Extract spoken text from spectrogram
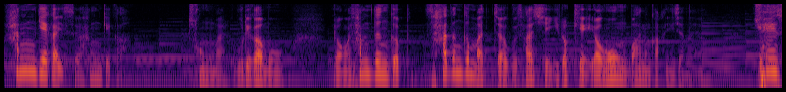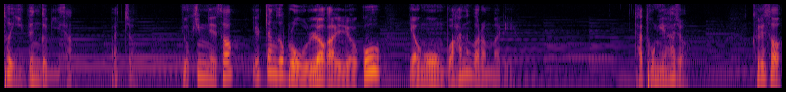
한계가 있어요. 한계가. 정말 우리가 뭐 영어 3등급, 4등급 맞자고 사실 이렇게 영어 공부하는 거 아니잖아요. 최소 2등급 이상. 맞죠? 욕심내서 1등급으로 올라가려고 영어 공부하는 거란 말이에요. 다 동의하죠? 그래서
